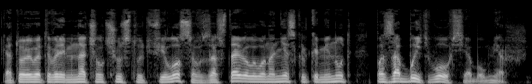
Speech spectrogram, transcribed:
который в это время начал чувствовать философ, заставил его на несколько минут позабыть вовсе об умершей.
